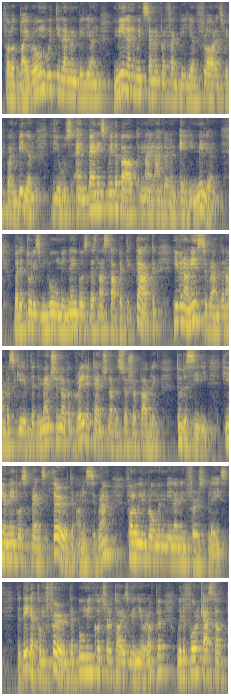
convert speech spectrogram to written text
followed by Rome with 11 billion, Milan with 7.5 billion, Florence with 1 billion views, and Venice with about 980 million. But the tourism boom in Naples does not stop at TikTok. Even on Instagram, the numbers give the dimension of a great attention of the social public to the city. Here, Naples ranks third on Instagram, following Rome and Milan in first place. The data confirm the booming cultural tourism in Europe with a forecast of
